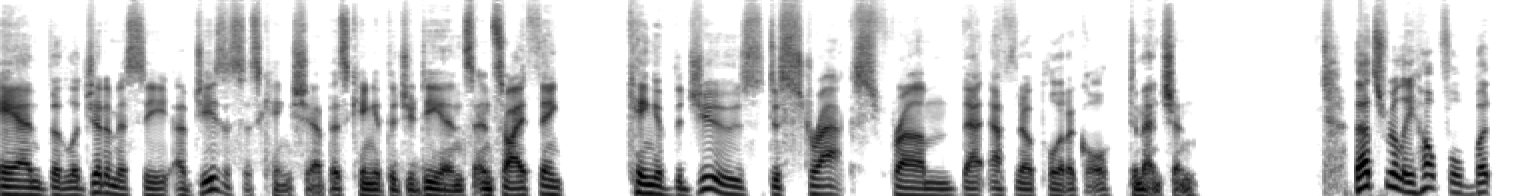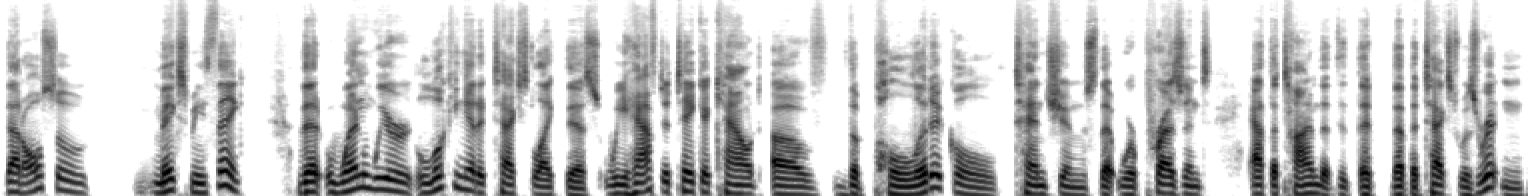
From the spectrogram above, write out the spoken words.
and the legitimacy of Jesus's kingship as king of the Judeans. And so I think king of the Jews distracts from that ethno political dimension. That's really helpful, but that also makes me think that when we're looking at a text like this, we have to take account of the political tensions that were present at the time that the, that, that the text was written.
